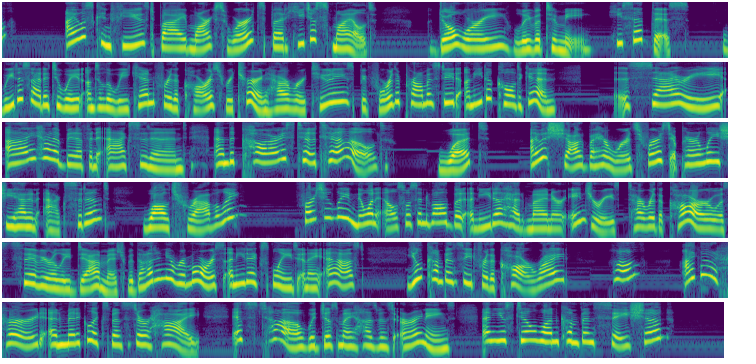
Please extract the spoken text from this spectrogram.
I was confused by Mark's words, but he just smiled. Don't worry, leave it to me. He said this. We decided to wait until the weekend for the car's return. However, two days before the promised date, Anita called again. Uh, sorry, I had a bit of an accident and the car is totaled. What? I was shocked by her words first. Apparently, she had an accident while traveling? Fortunately, no one else was involved, but Anita had minor injuries. However, the car was severely damaged. Without any remorse, Anita explained, and I asked, You'll compensate for the car, right? Huh? I got hurt and medical expenses are high. It's tough with just my husband's earnings, and you still want compensation?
